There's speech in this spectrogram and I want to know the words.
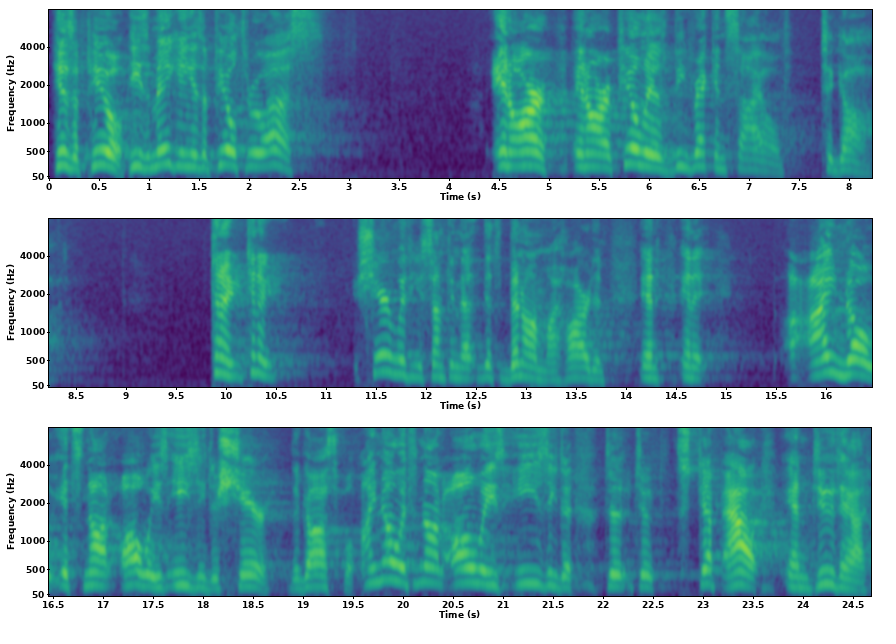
his appeal. He's making his appeal through us. And our, and our appeal is be reconciled to God. Can I, can I share with you something that, that's been on my heart? And, and, and it, I know it's not always easy to share the gospel. I know it's not always easy to, to, to step out and do that.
